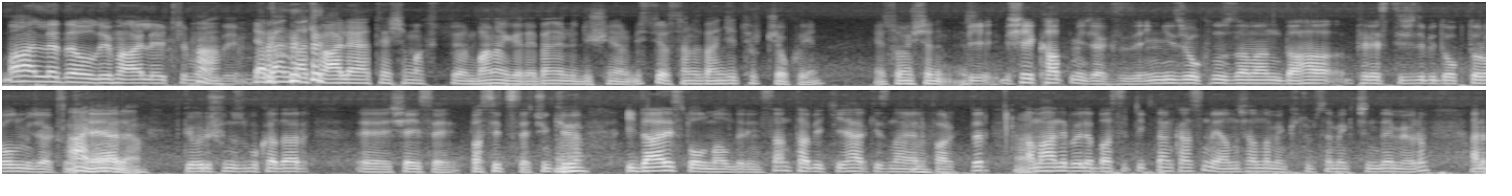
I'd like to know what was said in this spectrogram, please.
Mahallede olayım, aile hekimi Ha, olayım. ya ben daha çok aile hayatı yaşamak istiyorum. Bana göre ben öyle düşünüyorum. İstiyorsanız bence Türkçe okuyun. E sonuçta Bir, bir şey katmayacak size. İngilizce okuduğunuz zaman daha prestijli bir doktor olmayacaksınız. aynen Eğer öyle. görüşünüz bu kadar e, şeyse, basitse. Çünkü Hı hı. idealist olmalıdır insan. Tabii ki herkesin hayali Hı. farklıdır. Evet. Ama hani böyle basitlikten kastım da yanlış anlamayın, küçümsemek için demiyorum. Hani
